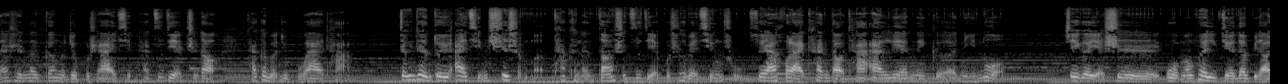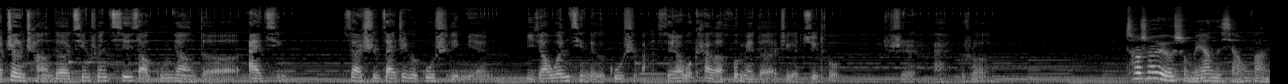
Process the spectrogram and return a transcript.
但是那根本就不是爱情，他自己也知道，他根本就不爱她。真正对于爱情是什么，他可能当时自己也不是特别清楚。虽然后来看到他暗恋那个尼诺，这个也是我们会觉得比较正常的青春期小姑娘的爱情，算是在这个故事里面比较温情的一个故事吧。虽然我看了后面的这个剧透，就是哎，不说了。超超有什么样的想法呢？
